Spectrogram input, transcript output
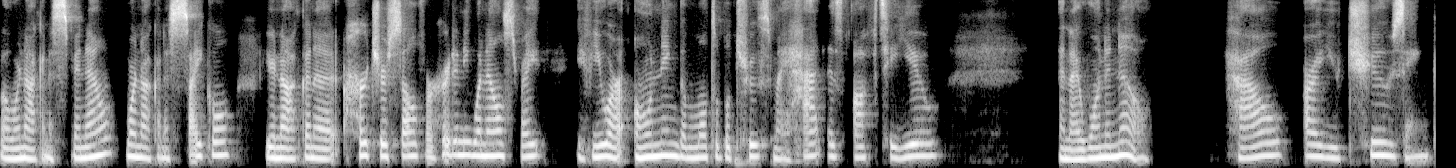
Well, we're not going to spin out. We're not going to cycle. You're not going to hurt yourself or hurt anyone else, right? If you are owning the multiple truths, my hat is off to you. And I want to know how are you choosing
